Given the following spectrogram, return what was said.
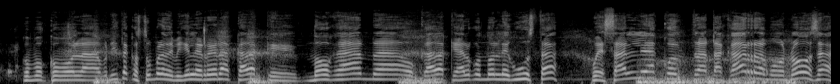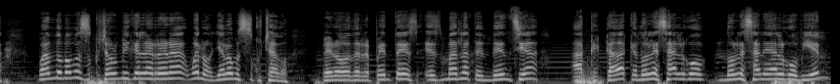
Como, como la bonita costumbre de Miguel Herrera, cada que no gana o cada que algo no le gusta, pues sale a contraatacar, Ramón, ¿no? O sea, ¿cuándo vamos a escuchar a Miguel Herrera? Bueno, ya lo hemos escuchado, pero de repente es, es más la tendencia a que cada que no le, salgo, no le sale algo bien,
